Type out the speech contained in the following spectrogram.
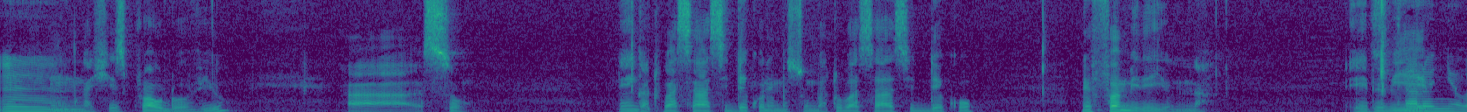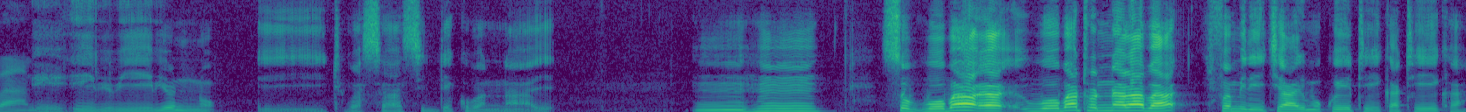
Mm. Nga shes proud of you Ah, so naye nga tubasaasiddeko ne musumba tubasaasiddeko ne famire yonna ebyo byebyo nno tubasaasiddeko bannaaye. So bw'oba bw'oba tonnalaba famire ekyali mu kweteekateeka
